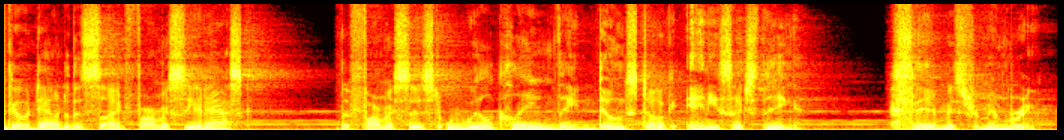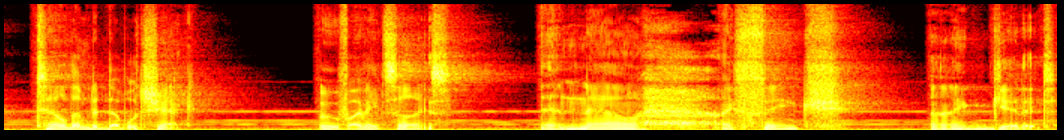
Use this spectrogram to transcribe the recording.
Go down to the side pharmacy and ask. The pharmacist will claim they don't stock any such thing. They're misremembering. Tell them to double check. 058 sighs. And now, I think I get it.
